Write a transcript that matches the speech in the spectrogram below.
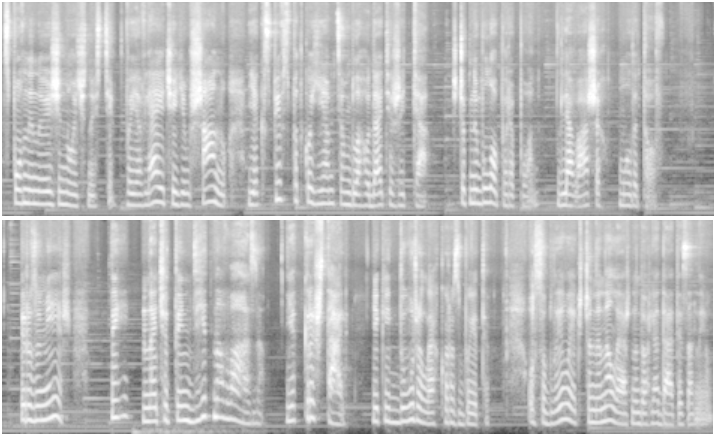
сповненою жіночності, виявляючи їм шану як співспадкоємцям благодаті життя, щоб не було перепон для ваших молитов. Ти розумієш, ти, наче тендітна ваза, як кришталь, який дуже легко розбити, особливо якщо неналежно доглядати за ним.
